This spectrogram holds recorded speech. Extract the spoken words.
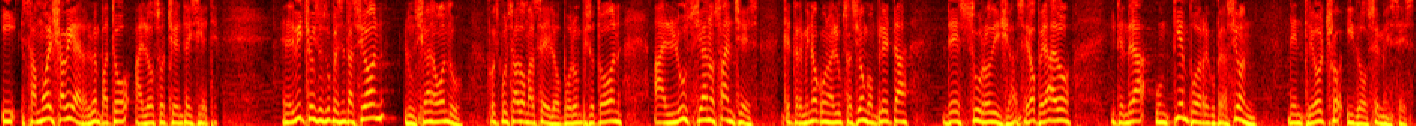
y Samuel Xavier lo empató a los 87. En el bicho hizo su presentación Luciano Bondú. Fue expulsado Marcelo por un pisotón a Luciano Sánchez, que terminó con una luxación completa de su rodilla. Será operado y tendrá un tiempo de recuperación de entre 8 y 12 meses.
